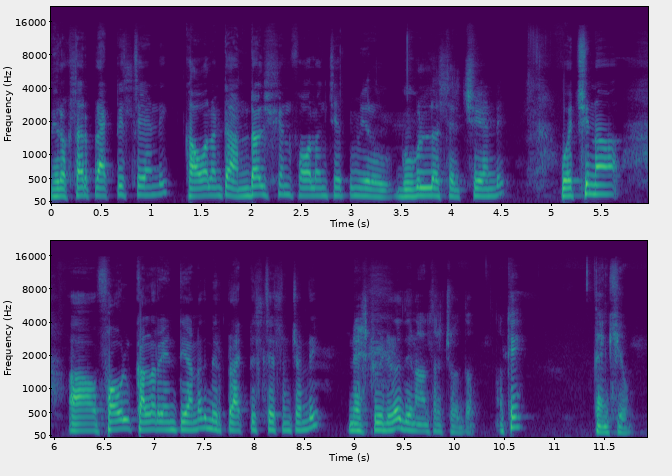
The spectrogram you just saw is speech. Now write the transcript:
మీరు ఒకసారి ప్రాక్టీస్ చేయండి కావాలంటే అండల్షియన్ ఫౌల్ అని చెప్పి మీరు గూగుల్లో సెర్చ్ చేయండి వచ్చిన ఫౌల్ కలర్ ఏంటి అన్నది మీరు ప్రాక్టీస్ చేసి ఉంచండి నెక్స్ట్ వీడియోలో దీని ఆన్సర్ చూద్దాం ఓకే Thank you.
